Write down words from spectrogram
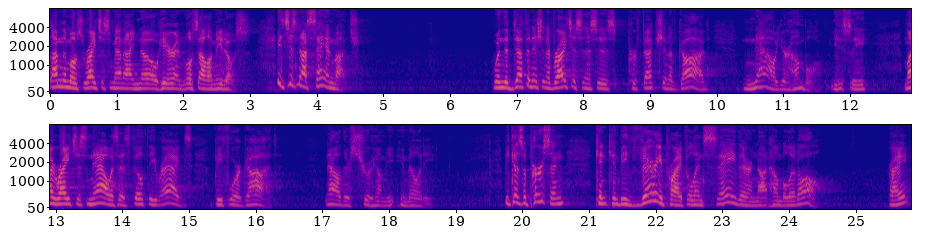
I'm the most righteous man I know here in Los Alamitos. It's just not saying much. When the definition of righteousness is perfection of God, now you're humble. You see, my righteous now is as filthy rags before God. Now there's true hum- humility. Because a person can, can be very prideful and say they're not humble at all, right?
